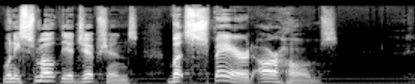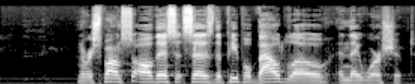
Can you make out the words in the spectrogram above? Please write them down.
when he smote the Egyptians but spared our homes. In response to all this, it says the people bowed low and they worshiped.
